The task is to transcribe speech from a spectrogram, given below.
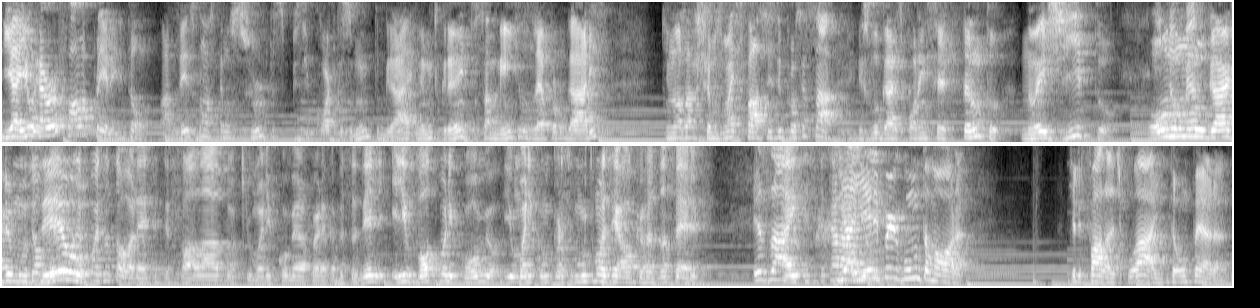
E aí o Harold fala pra ele, então, às vezes quando nós temos surtos psicóticos muito, gra muito grandes, essa mente nos leva pra lugares que nós achamos mais fáceis de processar. Esses lugares podem ser tanto no Egito, ou Então num mesmo- lugar do Então, museu. mesmo depois da Taurete ter falado que o manicômio era perto da cabeça dele, ele volta pro manicômio e o manicômio parece muito mais real que o resto da série. Exato. Aí você fica, E caralho. aí ele pergunta uma hora. Que ele fala, tipo, ah, então pera.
